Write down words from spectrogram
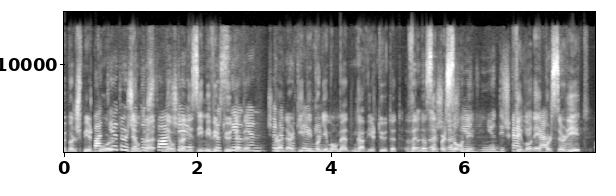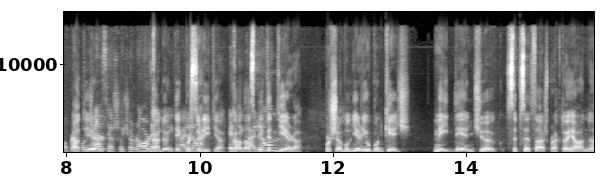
ndëshkimi, patjetër që do shfaqet te sjellja që ne po kemi. Pra largimi për një moment nga virtytet. Dhe nëse personi fillon e përsërit, atëherë kalojmë tek përsëritja. Ka dhe aspekte të tjera. Për shembull, njeriu bën keq, Me idenë që, sepse thashë, pra këto janë,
